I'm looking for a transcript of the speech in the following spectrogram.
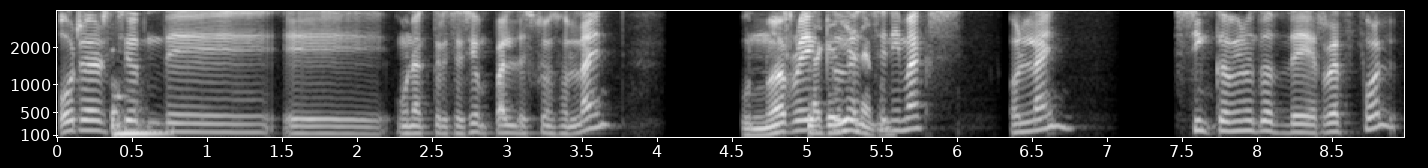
otra versión de eh, una actualización para el The Scrolls Online. Un nuevo proyecto de pues. Cinemax Online. 5 minutos de Redfall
